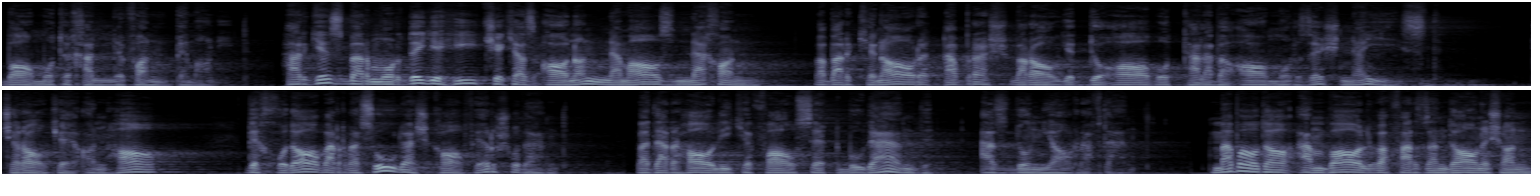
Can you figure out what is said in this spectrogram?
با متخلفان بمانید. هرگز بر مرده هیچ یک از آنان نماز نخوان. و بر کنار قبرش برای دعا و طلب آمرزش نیست چرا که آنها به خدا و رسولش کافر شدند و در حالی که فاسق بودند از دنیا رفتند. مبادا اموال و فرزندانشان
